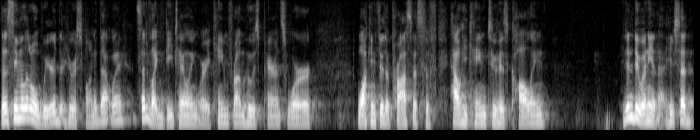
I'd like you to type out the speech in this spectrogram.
Does it seem a little weird that he responded that way? Instead of like detailing where he came from, who his parents were, walking through the process of how he came to his calling, he didn't do any of that. He said,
